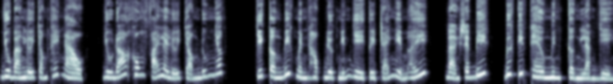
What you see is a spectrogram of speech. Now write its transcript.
Dù bạn lựa chọn thế nào, dù đó không phải là lựa chọn đúng nhất, chỉ cần biết mình học được những gì từ trải nghiệm ấy, bạn sẽ biết bước tiếp theo mình cần làm gì.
